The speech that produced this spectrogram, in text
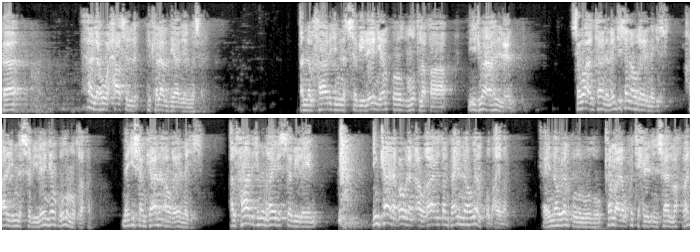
فهذا هو حاصل الكلام في هذه المسألة. أن الخارج من السبيلين ينقض مطلقا بإجماع أهل العلم سواء كان نجسا أو غير نجس. خارج من السبيلين ينقض مطلقا نجسا كان أو غير نجس. الخارج من غير السبيلين إن كان بولا أو غائطا فإنه ينقض أيضا فإنه ينقض الوضوء. كما لو فتح للإنسان مخرج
